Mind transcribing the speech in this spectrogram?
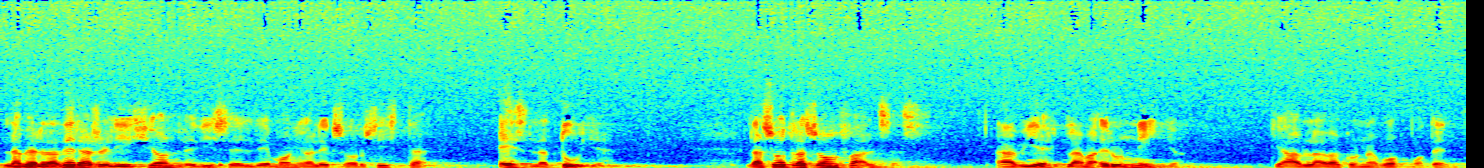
La verdadera religión, le dice el demonio al exorcista, es la tuya. Las otras son falsas. Había exclamado, era un niño, que hablaba con una voz potente.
